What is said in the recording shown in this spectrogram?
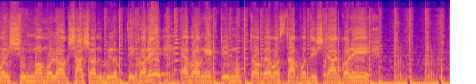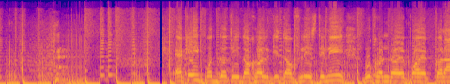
বৈষম্যমূলক শাসন বিলুপ্তি করে এবং একটি মুক্ত ব্যবস্থা প্রতিষ্ঠা করে। একই পদ্ধতি দখলকৃত ফিলিস্তিনি ভূখণ্ড প্রয়োগ করা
